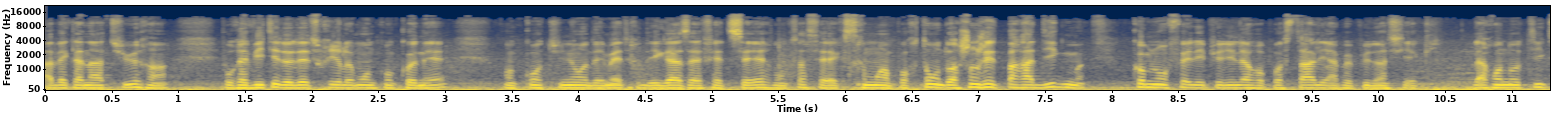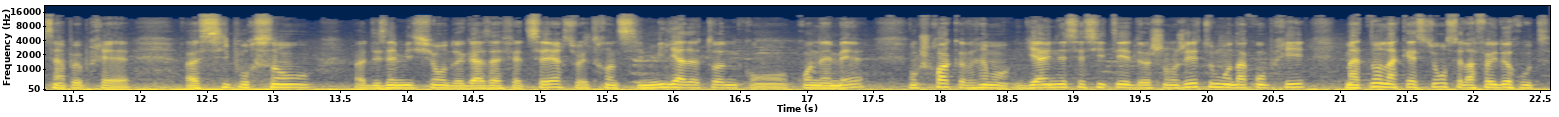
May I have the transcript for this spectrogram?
la nature hein, pour éviter de détruire le monde qu'on connaît en continuant d'émettre des gaz à effet de serre. Donc ça, c'est extrêmement important. On doit changer de paradigme comme l'ont fait les pionniers de l'aéropostale il y a un peu plus d'un siècle. L'aéronautique, c'est à peu près euh, 6% des émissions de gaz à effet de serre sur les 36 milliards de tonnes qu'on émet. Donc je crois que vraiment, il y a une nécessité de changer. Tout le monde a compris. Maintenant, la question, c'est la feuille de route.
